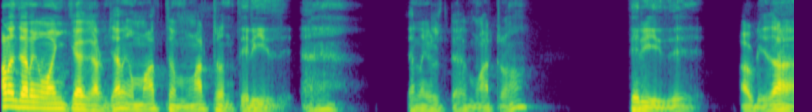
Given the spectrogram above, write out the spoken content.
ஆனால் ஜனங்க வாங்கி கேட்க ஆரம்பிச்சு. ஜனங்க மாற்றம் மாற்றம் தெரியுது. ஜனங்கள்கிட்ட மாற்றம் தெரியுது. அப்படி தான்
